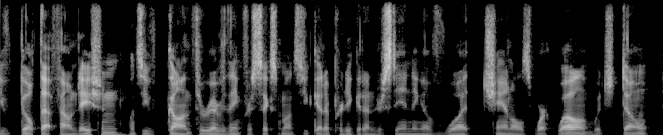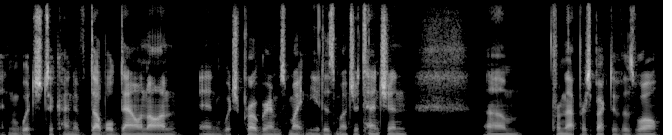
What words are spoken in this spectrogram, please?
you've built that foundation. Once you've gone through everything for six months, you get a pretty good understanding of what channels work well and which don't, and which to kind of double down on, and which programs might need as much attention um, from that perspective as well.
